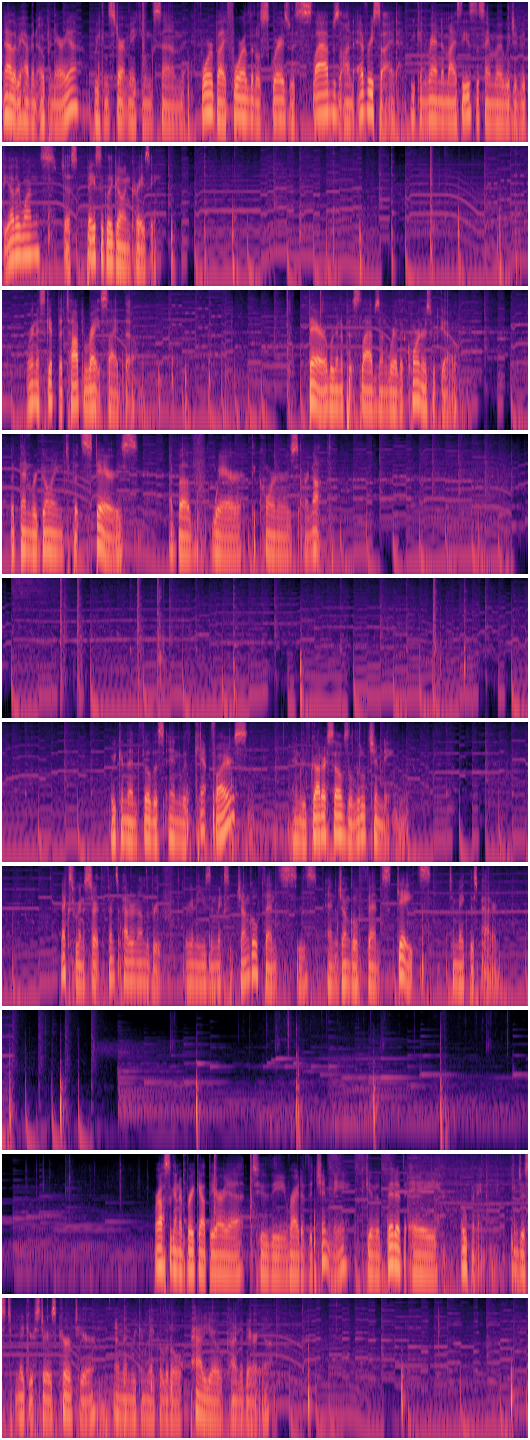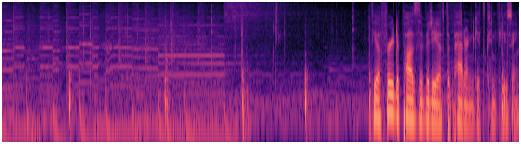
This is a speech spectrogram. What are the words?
Now that we have an open area, we can start making some 4x4 little squares with slabs on every side. We can randomize these the same way we did with the other ones, just basically going crazy. We're going to skip the top right side though. There, we're going to put slabs on where the corners would go. But then we're going to put stairs above where the corners are not. We can then fill this in with campfires, and we've got ourselves a little chimney. Next, we're going to start the fence pattern on the roof. We're going to use a mix of jungle fences and jungle fence gates to make this pattern. We're also going to break out the area to the right of the chimney to give a bit of a opening. You can just make your stairs curved here, and then we can make a little patio kind of area. Feel free to pause the video if the pattern gets confusing.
